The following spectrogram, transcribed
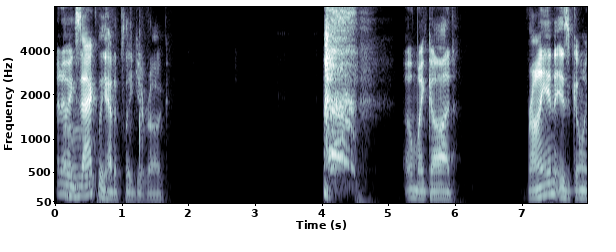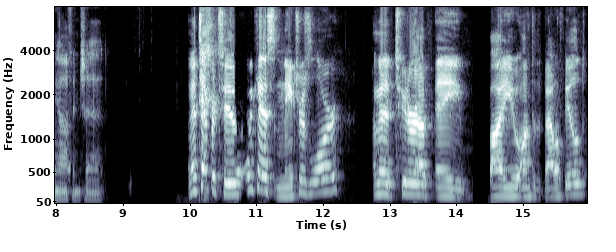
I know Um, exactly how to play Gitrog. oh my god. Ryan is going off in chat. I'm gonna tap for two. I'm gonna cast Nature's Lore. I'm gonna tutor up a Bayou onto the battlefield,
